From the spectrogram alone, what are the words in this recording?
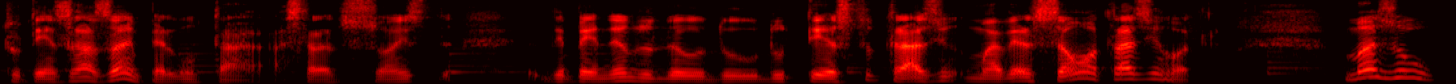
tu tens razão em perguntar. As traduções, dependendo do, do, do texto, trazem uma versão ou trazem outra. Mas o,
